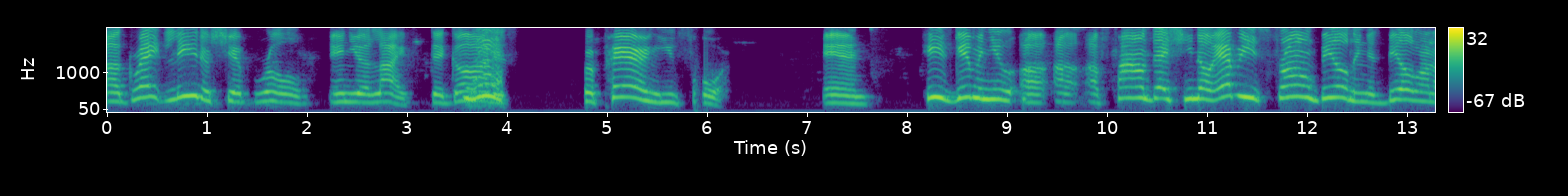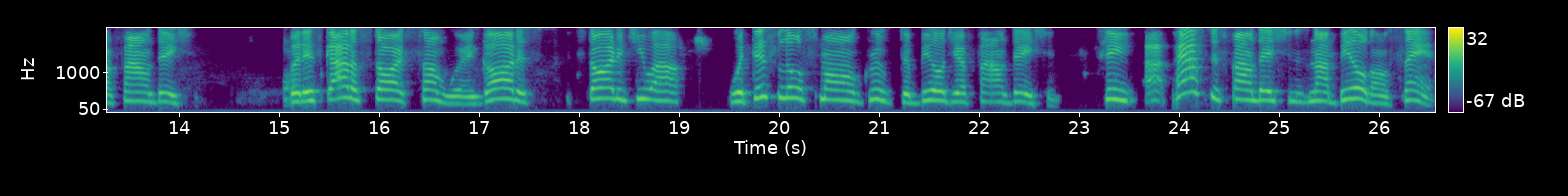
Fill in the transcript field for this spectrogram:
a great leadership role in your life that God Yeah. is preparing you for. And He's giving you a, a, a foundation. You know, every strong building is built on a foundation, but it's got to start somewhere. And God has started you out with this little small group to build your foundation. See, uh, pastor's foundation is not built on sand.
